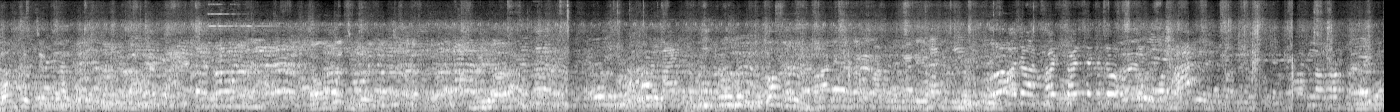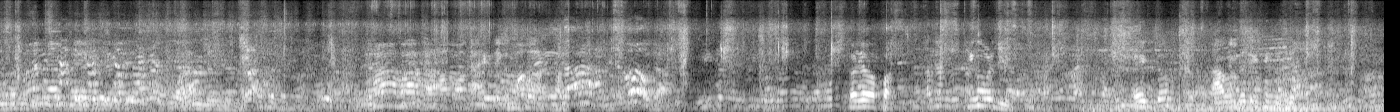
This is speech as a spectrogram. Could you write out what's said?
bomb করছে bomb bomb চলে বাপ্পা কি খবর দিস এই তো আমাদের এখানে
